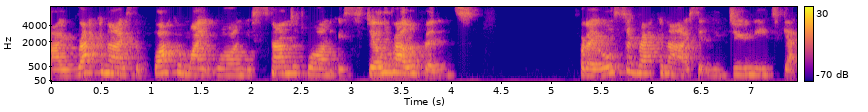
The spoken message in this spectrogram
I recognize the black and white one, your standard one is still relevant, but I also recognize that you do need to get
